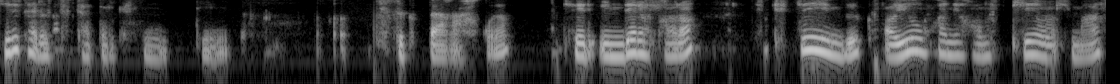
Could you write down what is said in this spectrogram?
хэрэг хариуцах чадвар гэсэн тийм хэсэг байгаа аахгүй юу. Тэгэхээр энэ дээр болохоор сэтгцэн эмгэг оюун ухааны хомсдлын улмаас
